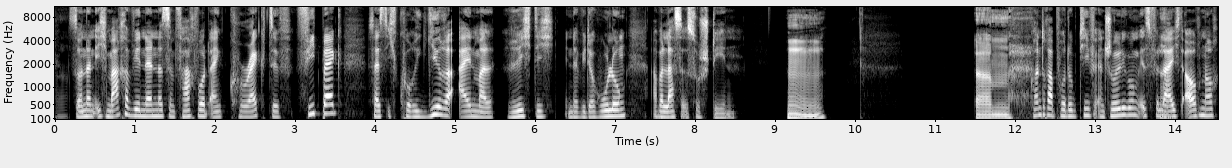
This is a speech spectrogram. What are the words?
ja. sondern ich mache, wir nennen das im Fachwort ein Corrective Feedback. Das heißt, ich korrigiere einmal richtig in der Wiederholung, aber lasse es so stehen. Hm. Ähm. Kontraproduktiv, Entschuldigung, ist vielleicht ja. auch noch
